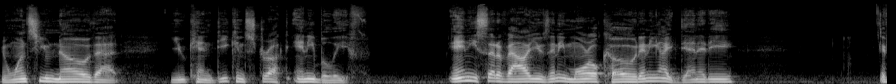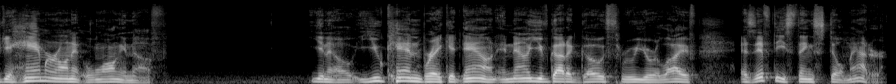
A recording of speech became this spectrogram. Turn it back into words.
And once you know that you can deconstruct any belief, any set of values, any moral code, any identity, if you hammer on it long enough, you know, you can break it down. And now you've got to go through your life as if these things still matter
